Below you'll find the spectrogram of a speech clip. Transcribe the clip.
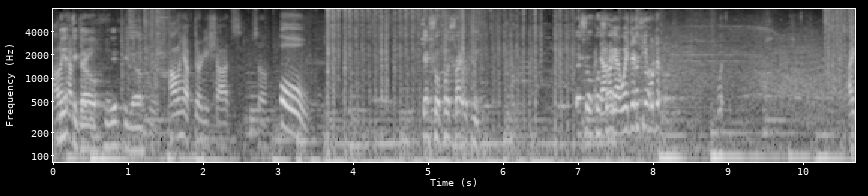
I We only have to 30 go. We have to go. I only have 30 shots, so. Oh! Joshua, push right with me. Joshua, push Down the right. guy. Wait, there's Joshua. people. To... What? I.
